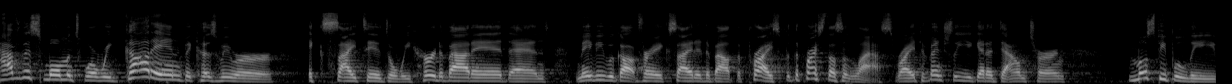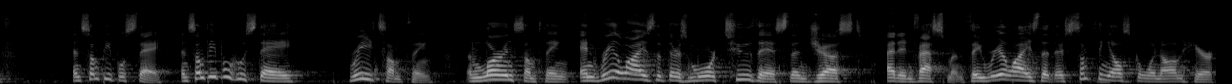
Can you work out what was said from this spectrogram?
have this moment where we got in because we were excited or we heard about it and maybe we got very excited about the price, but the price doesn't last, right? Eventually you get a downturn. Most people leave and some people stay. And some people who stay read something and learn something and realize that there's more to this than just an investment. They realize that there's something else going on here,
